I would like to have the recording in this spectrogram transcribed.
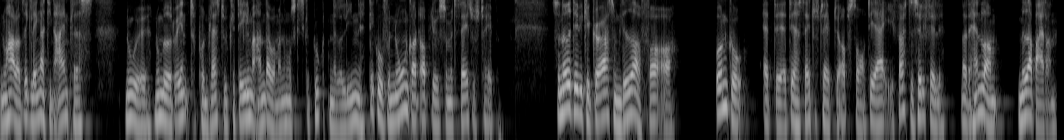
nu har du altså ikke længere din egen plads, nu, øh, nu møder du ind på en plads, du kan dele med andre, hvor man måske skal booke den eller lignende. Det kunne for nogen godt opleves som et statustab. Så noget af det, vi kan gøre som ledere for at undgå, at, øh, at det her statustab det opstår, det er i første tilfælde, når det handler om, medarbejderen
